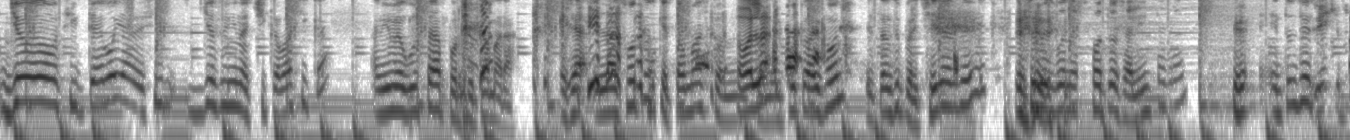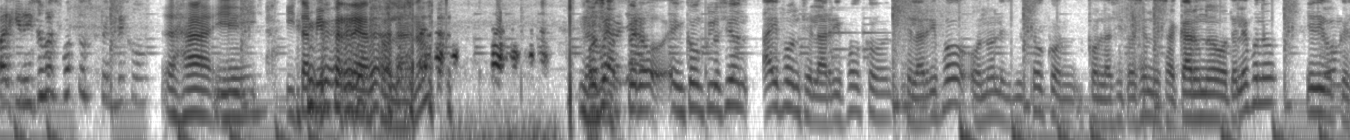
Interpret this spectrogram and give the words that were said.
yo, si te voy a decir, yo soy una chica básica. A mí me gusta por su cámara. O sea, las fotos que tomas con, Hola. con el puto iPhone están súper chidas, güey. Subes buenas fotos al Instagram. Entonces, Y- Para que ni subas fotos, pendejo. Ajá, y, y también perrea sola, ¿no? O sea, pero en conclusión, iPhone se la rifó con, se la rifó o no les gustó con, con la situación de sacar un nuevo teléfono. Yo digo que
